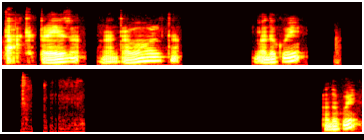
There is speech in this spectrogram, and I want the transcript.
Tac preso. Un'altra volta. Vado qui. Vado qui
